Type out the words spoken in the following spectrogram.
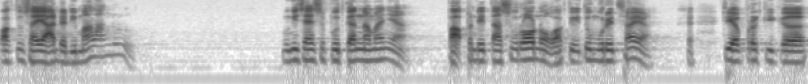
waktu saya ada di Malang dulu. Mungkin saya sebutkan namanya, Pak Pendeta Surono waktu itu murid saya. Dia pergi ke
